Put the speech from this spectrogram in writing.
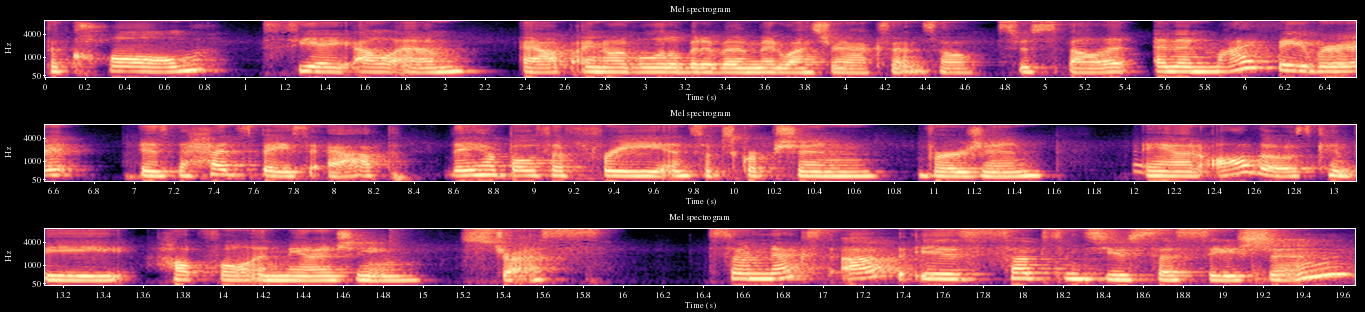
The Calm, C A L M app. I know I have a little bit of a Midwestern accent, so let's just spell it. And then my favorite is the Headspace app. They have both a free and subscription version, and all those can be helpful in managing stress. So, next up is substance use cessation.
